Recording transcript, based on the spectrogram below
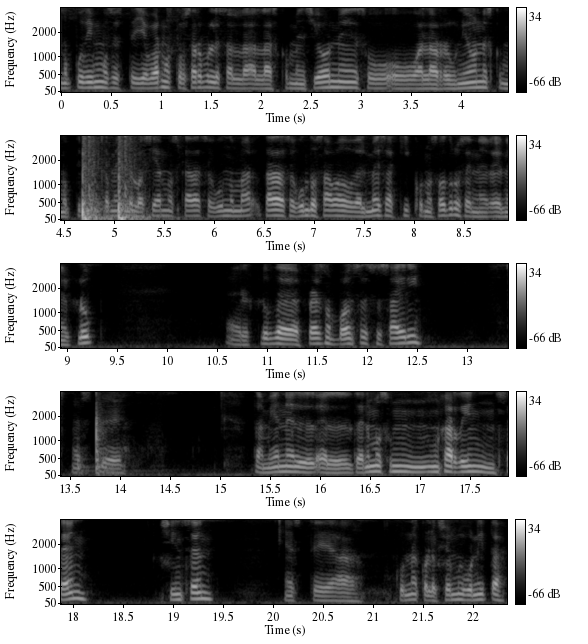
no pudimos este, llevar nuestros árboles a, las convenciones o, a las reuniones como típicamente lo hacíamos cada segundo, cada segundo sábado del mes aquí con nosotros en el, club, el club de Fresno Bonsai Society. Este, también el, tenemos un, jardín Zen, Shinsen, este, con una colección muy bonita.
